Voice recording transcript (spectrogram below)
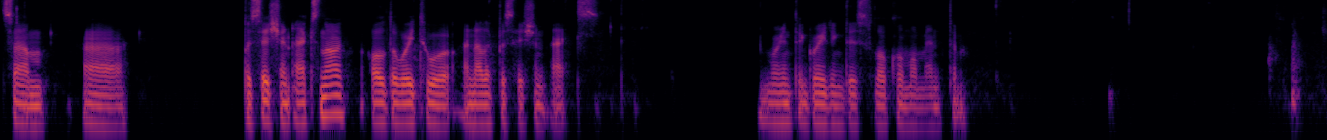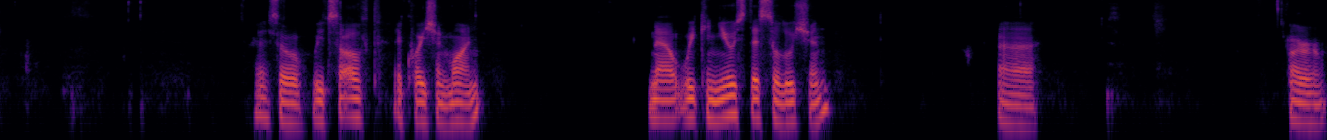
some uh, position x naught all the way to another position x. we're integrating this local momentum. Okay, so we've solved equation one. Now we can use this solution uh, or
